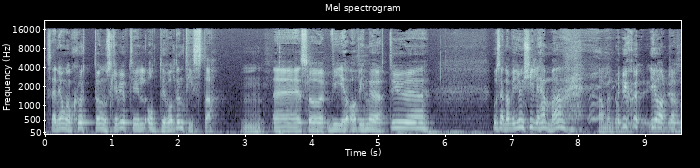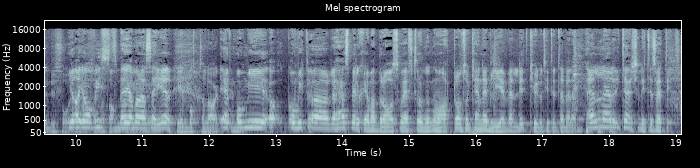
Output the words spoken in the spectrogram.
Sen i omgång 17 ska vi upp till Oddevold en tisdag. Mm. Eh, så vi, ja, vi möter ju... Och sen har vi Ljungskile hemma. Ja men de, I jo, 18. du, du såg Ja, ja, visst, dem. men jag bara säger. Det är ett bottenlag. Om vi, om vi klarar det här spelschemat bra så efter omgång 18 så kan det bli väldigt kul att titta i tabellen. Eller kanske lite svettigt.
